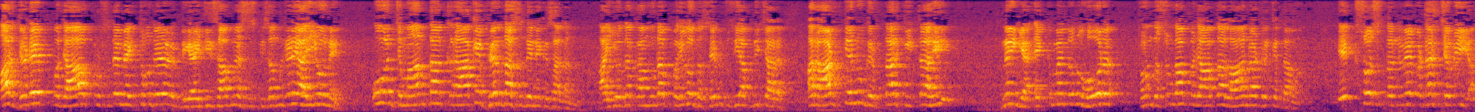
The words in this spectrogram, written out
ਔਰ ਜਿਹੜੇ ਪੰਜਾਬ ਪੁਲਿਸ ਦੇ ਇੱਥੋਂ ਦੇ ਡੀਆਈਜੀ ਸਾਹਿਬ ਨੇ ਐਸਐਸਪੀ ਸਾਹਿਬ ਨੇ, ਜਿਹੜੇ ਆਈਓ ਨੇ, ਉਹ ਜ਼ਮਾਨਤਾਂ ਕਰਾ ਕੇ ਫਿਰ ਦੱਸਦੇ ਨੇ ਕਿਸਾਨਾਂ ਨੂੰ। ਆਈਓ ਦਾ ਕੰਮ ਹੁੰਦਾ, ਪਹਿਲੋਂ ਦੱਸੇ ਵੀ ਤੁਸੀਂ ਆਪਣੀ ਚਾਰ, ਔਰ ਆੜਤੇ ਨੂੰ ਗ੍ਰਿਫਤਾਰ ਕੀਤਾ ਹੀ ਨਹੀਂ ਗਿਆ। ਇੱਕ ਮੈਂ ਤੁਹਾਨੂੰ ਹੋਰ ਤੁਹਾਨੂੰ ਦੱਸੂਗਾ ਪੰਜਾਬ ਦਾ ਲਾਅ ਆਰਡਰ ਕਿੱਦਾਂ ਵਾ। 197/24 ਆ।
